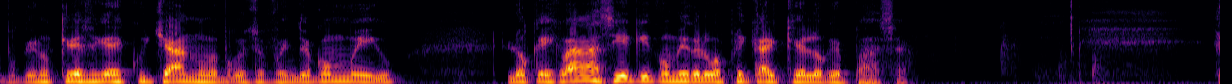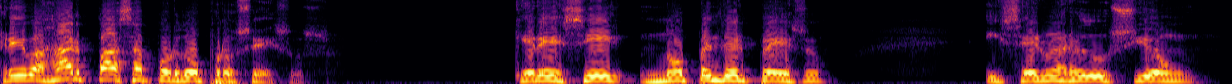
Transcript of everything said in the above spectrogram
porque no quiere seguir escuchándome porque se ofendió conmigo, lo que van a decir aquí conmigo le voy a explicar qué es lo que pasa. Rebajar pasa por dos procesos. Quiere decir no perder peso y ser una reducción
